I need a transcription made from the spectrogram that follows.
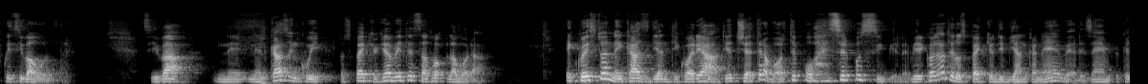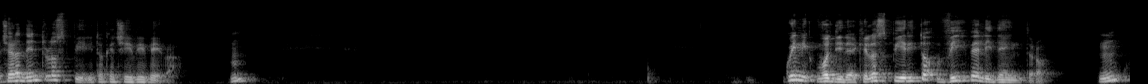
Qui si va oltre. Si va nel, nel caso in cui lo specchio che avete è stato lavorato. E questo nei casi di antiquariati, eccetera, a volte può essere possibile. Vi ricordate lo specchio di Biancaneve, ad esempio, che c'era dentro lo spirito che ci viveva? Mm? Quindi vuol dire che lo spirito vive lì dentro. Mm?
